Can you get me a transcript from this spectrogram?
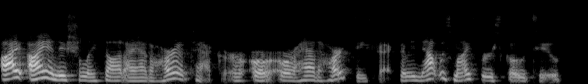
I, I initially thought I had a heart attack or, or, or had a heart defect. I mean, that was my first go to.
